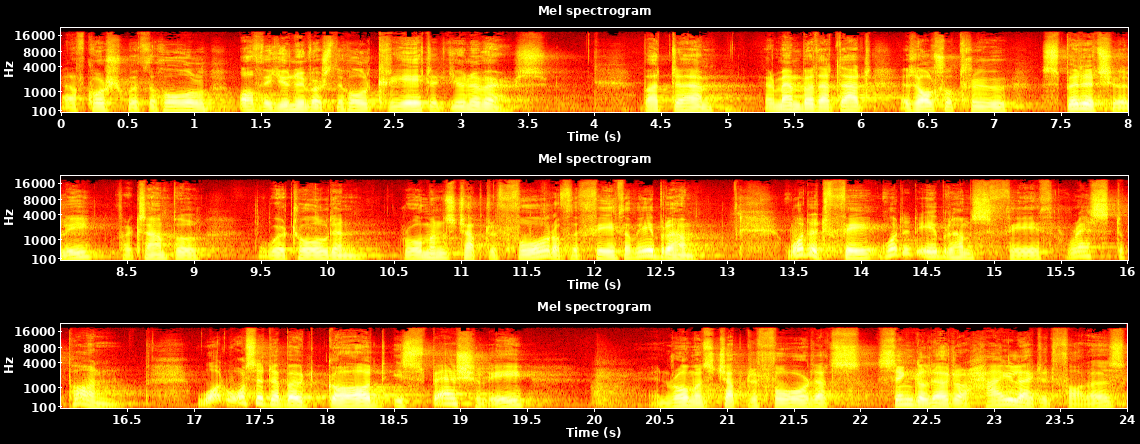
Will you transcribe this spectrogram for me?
of course, with the whole of the universe, the whole created universe. But um, remember that that is also true spiritually. For example, we're told in Romans chapter 4 of the faith of Abraham. What did, faith, what did Abraham's faith rest upon? What was it about God, especially in Romans chapter 4, that's singled out or highlighted for us,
